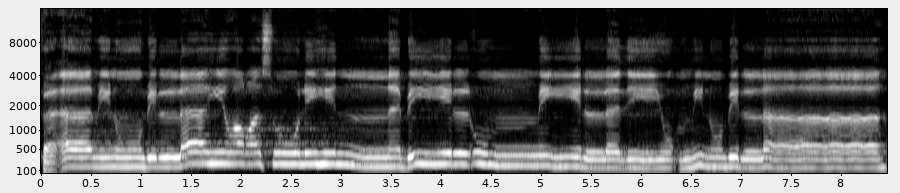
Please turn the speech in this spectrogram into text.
فآمنوا بالله ورسوله النبي الأمي الذي يؤمن بالله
